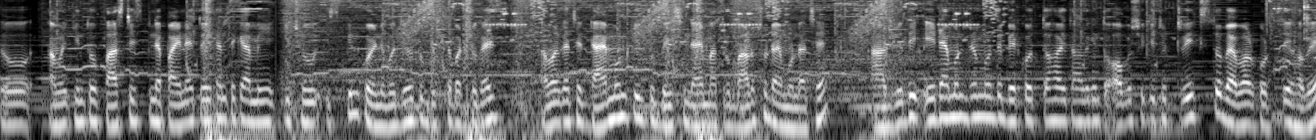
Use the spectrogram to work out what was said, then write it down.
তো আমি কিন্তু ফার্স্ট স্পিনে পাই নাই, তো এখান থেকে আমি কিছু স্পিন করে নেব, যেহেতু বুঝতে পারছ গাইজ আমার কাছে ডায়মন্ড কিন্তু বেশি নাই, মাত্র বারোশো ডায়মন্ড আছে। আর যদি এই ডায়মন্ডের মধ্যে বের করতে হয়, তাহলে কিন্তু অবশ্যই কিছু ট্রিক্স তো ব্যবহার করতেই হবে।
